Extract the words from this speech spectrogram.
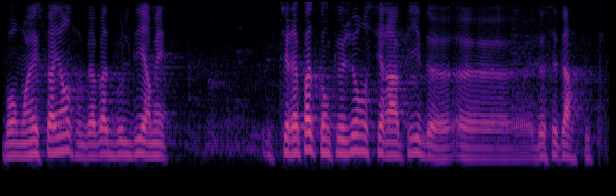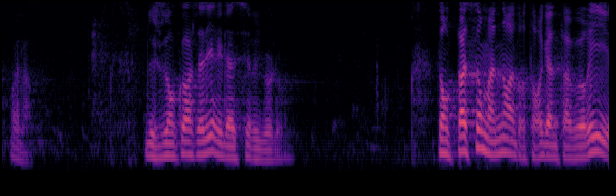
bon, mon expérience ne me permet pas de vous le dire, mais ne tirerai pas de conclusion aussi rapide euh, de cet article. Voilà. Mais je vous encourage à lire, il est assez rigolo. Donc passons maintenant à notre organe favori,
